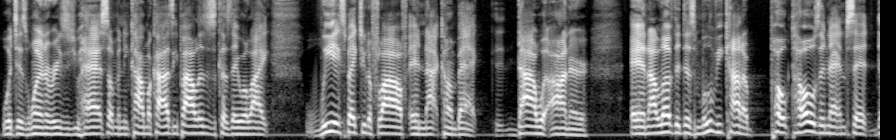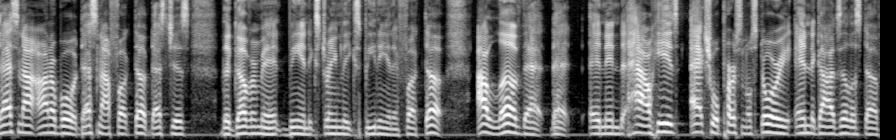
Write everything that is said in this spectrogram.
which is one of the reasons you had so many kamikaze pilots, is because they were like, we expect you to fly off and not come back, die with honor. And I love that this movie kind of poked holes in that and said that's not honorable. That's not fucked up. That's just the government being extremely expedient and fucked up. I love that that and then how his actual personal story and the Godzilla stuff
